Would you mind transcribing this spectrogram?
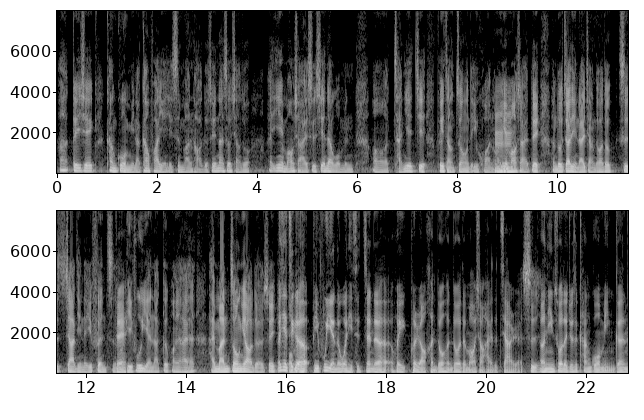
啊，对一些抗过敏啊、抗发炎也是蛮好的，所以那时候想说。因为毛小孩是现在我们呃产业界非常重要的一环，嗯，因为毛小孩对很多家庭来讲的话，都是家庭的一份子，对皮肤炎啊各方面还还蛮重要的，所以而且这个皮肤炎的问题是真的会困扰很多很多的毛小孩的家人，是。而您说的就是抗过敏跟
